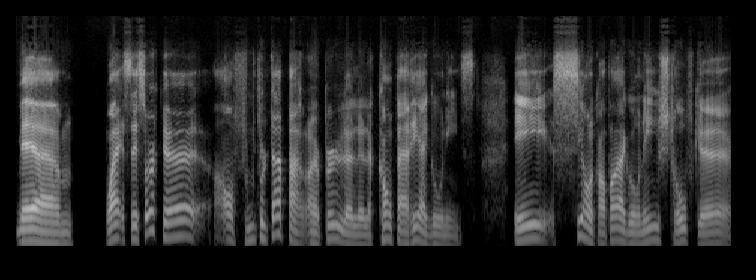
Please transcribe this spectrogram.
Mais euh, ouais, c'est sûr que on finit tout le temps par un peu le, le- le comparer à Goonies. Et si on le compare à Goonies, je trouve qu'il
